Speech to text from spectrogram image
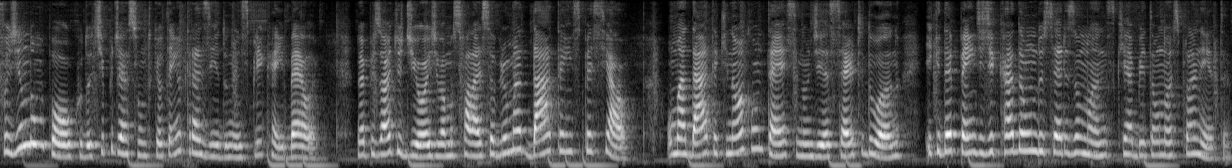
Fugindo um pouco do tipo de assunto que eu tenho trazido no Explica aí Bela, no episódio de hoje vamos falar sobre uma data em especial. Uma data que não acontece num dia certo do ano e que depende de cada um dos seres humanos que habitam o nosso planeta.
